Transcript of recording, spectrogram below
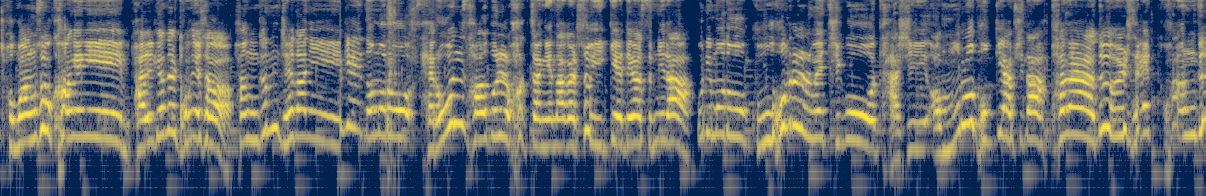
초광석 광행이 발견 을 통해서 황금 재단이 세계 너머로 새로운 사업을 확장해 나갈 수 있게 되었습니다. 우리 모두 구호를 외치고 다시 업무로 복귀합시다. 하나, 둘, 셋, 황금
